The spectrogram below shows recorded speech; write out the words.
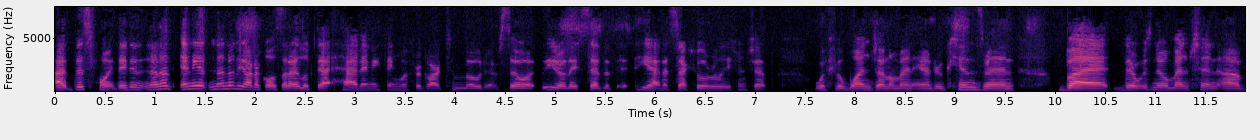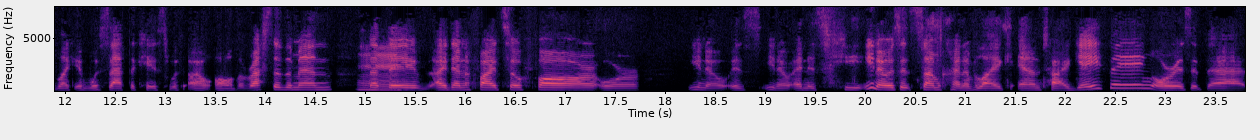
at this point, they didn't. None of any, none of the articles that I looked at had anything with regard to motive. So, you know, they said that he had a sexual relationship with the one gentleman, Andrew Kinsman, but there was no mention of like, it was that the case with all, all the rest of the men mm-hmm. that they've identified so far, or you know is you know and is he you know is it some kind of like anti-gay thing or is it that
